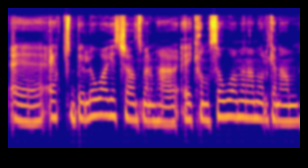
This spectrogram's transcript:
eh, ett biologiskt kön är de här kromosomerna med olika namn.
